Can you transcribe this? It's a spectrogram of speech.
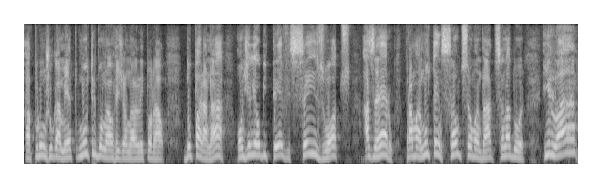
ah, por um julgamento no Tribunal Regional Eleitoral do Paraná, onde ele obteve seis votos a zero para manutenção de seu mandato de senador. E lá,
